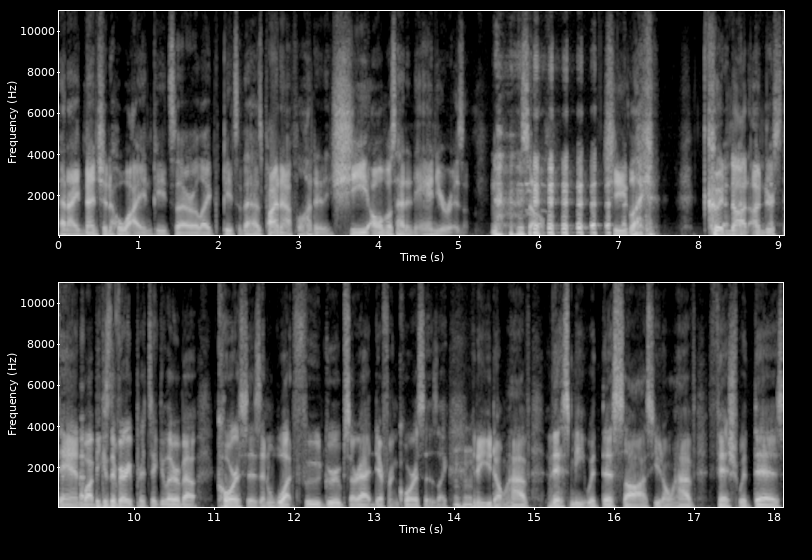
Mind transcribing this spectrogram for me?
And i mentioned hawaiian pizza or like pizza that has pineapple on it and she almost had an aneurysm. So she like could not understand why because they're very particular about courses and what food groups are at different courses like Mhm. you know you don't have this meat with this sauce you don't have fish with this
